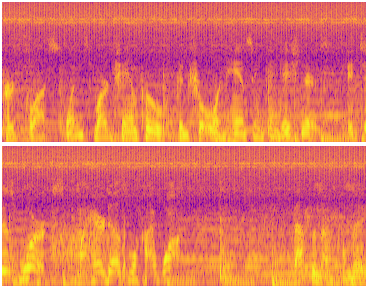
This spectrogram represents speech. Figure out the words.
Pert Plus, one smart shampoo, control-enhancing conditioners. It just works. My hair does what I want. That's enough for me.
